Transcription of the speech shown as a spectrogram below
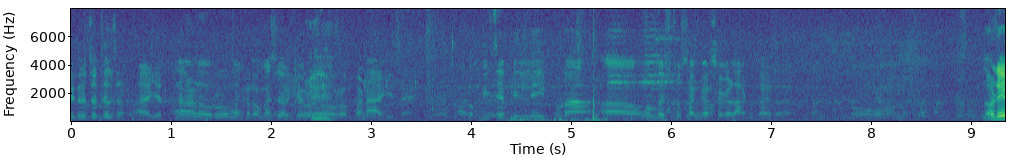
ಇದ್ರ ಜೊತೆಲಿ ಸರ್ ಯತ್ನಾಳ್ ಅವರು ಮತ್ತು ರಮೇಶ್ ಜಾರಕಿಹೊಳಿ ಅವರು ಬಣ ಆಗಿದೆ. ಬಿ ಜೆ ಪಿಲಿ ಕೂಡ ಒಂದಷ್ಟು ಸಂಘರ್ಷಗಳಾಗ್ತಾ ಇದ್ದಾವೆ ನೋಡಿ,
